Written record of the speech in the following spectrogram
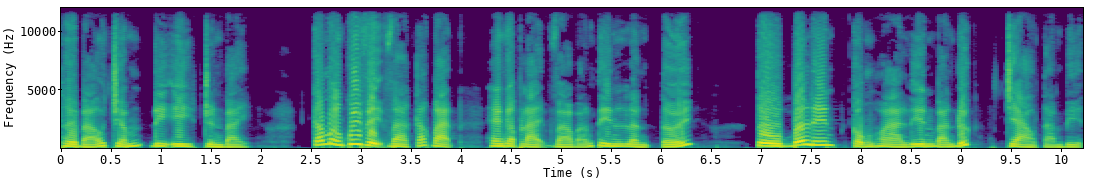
Thời báo.di trình bày. Cảm ơn quý vị và các bạn. Hẹn gặp lại vào bản tin lần tới. Từ Berlin, Cộng hòa Liên bang Đức, chào tạm biệt.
